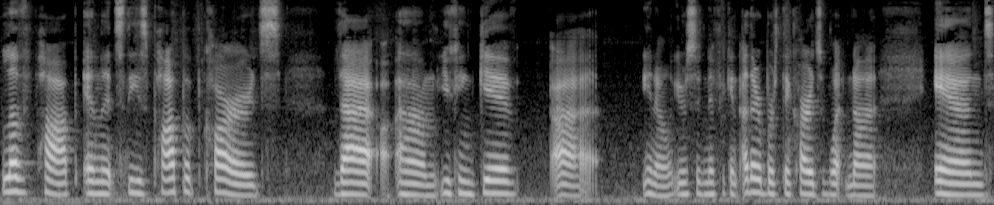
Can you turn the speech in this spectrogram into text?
Love Pop, and it's these pop up cards that um, you can give, uh, you know, your significant other, birthday cards, whatnot, and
